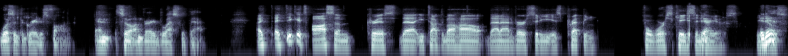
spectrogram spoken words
wasn't the greatest father, and so I'm very blessed with that. I I think it's awesome Kris, that you talked about how that adversity is prepping for worst case scenarios. Yeah, it know? is,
